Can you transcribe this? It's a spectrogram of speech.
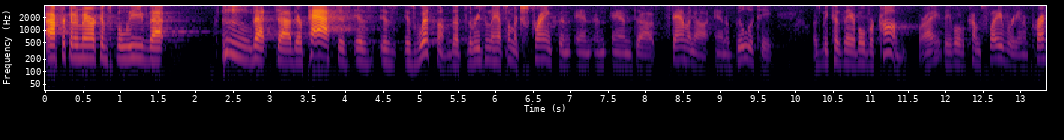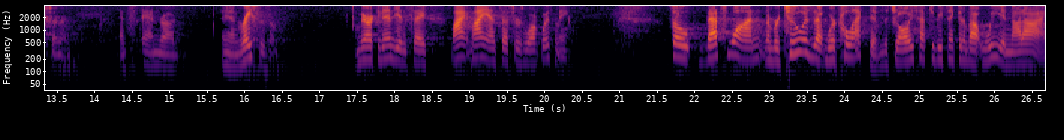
African Americans believe that that uh, their past is, is, is, is with them, that the reason they have so much strength and, and, and, uh, stamina and ability is because they have overcome, right? They've overcome slavery and oppression and, and, and, uh, and racism. American Indians say, my, my ancestors walk with me. So that's one. Number two is that we're collective, that you always have to be thinking about we and not I.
